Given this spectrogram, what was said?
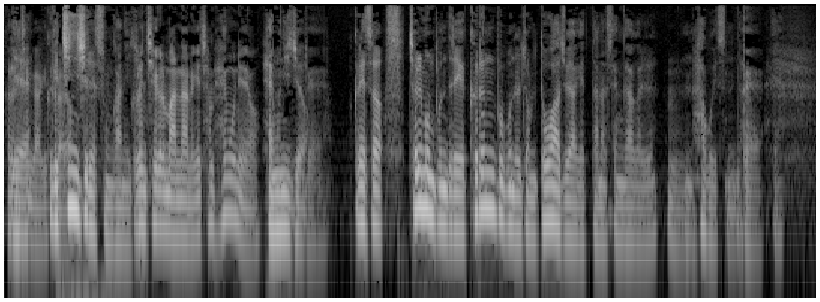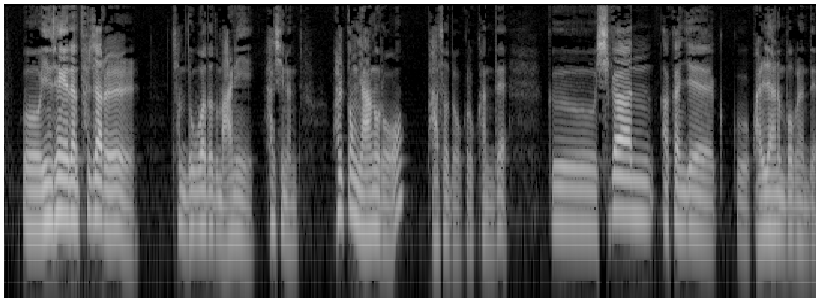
그런 예. 생각이 그게 들어요. 진실의 순간이죠. 그런 책을 만나는 게 참 행운이에요. 행운이죠. 네. 그래서 젊은 분들에게 그런 부분을 좀 도와줘야겠다는 생각을 음. 하고 있습니다. 네. 네. 어, 인생에 대한 투자를 참 누구보다도 많이 하시는 활동량으로 봐서도 그렇고 한데 그 시간 아까 이제 그 관리하는 법을 했는데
